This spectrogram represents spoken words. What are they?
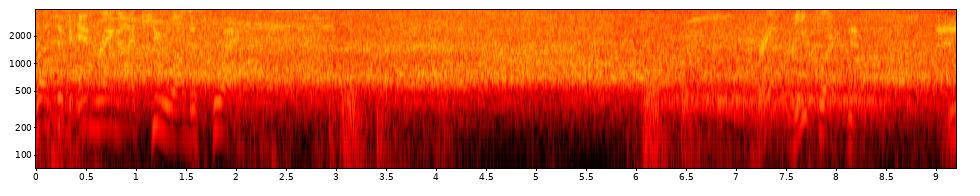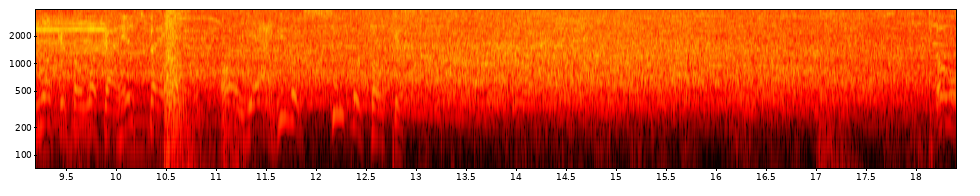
Impressive in-ring IQ on display. Great reflexes. Look at the look on his face. Oh, yeah, he looks super focused. Oh,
